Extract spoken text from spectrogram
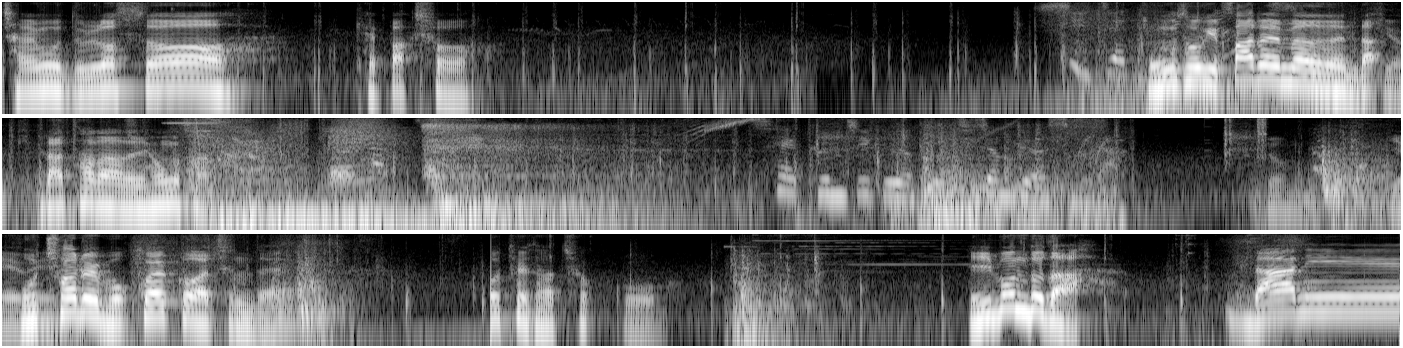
잘못 눌렀어. 개빡쳐. 공속이 빠르면 나, 나타나는 형상. 새 금지 구역이 지정되었습니다. 좀 예외. 5철을 못 구할 것 같은데. 호텔 다쳤고. 일본도다. 나니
